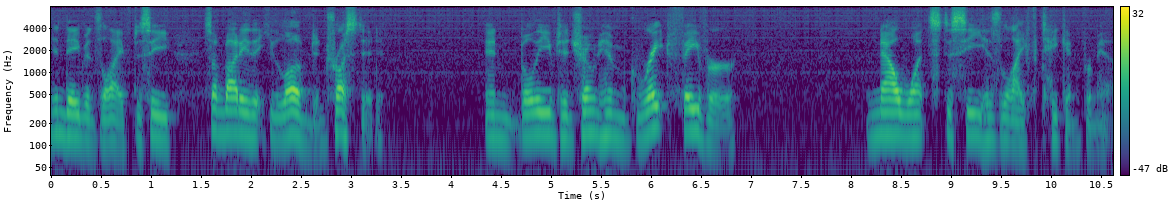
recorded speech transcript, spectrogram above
in David's life to see somebody that he loved and trusted and believed had shown him great favor now wants to see his life taken from him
